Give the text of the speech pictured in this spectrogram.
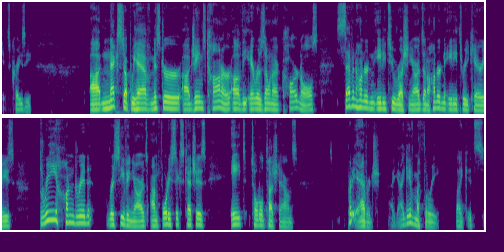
It's crazy. Uh, next up, we have Mr. Uh, James Conner of the Arizona Cardinals, 782 rushing yards on 183 carries, 300 receiving yards on 46 catches, eight total touchdowns pretty average. I, I gave him a three. Like it's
